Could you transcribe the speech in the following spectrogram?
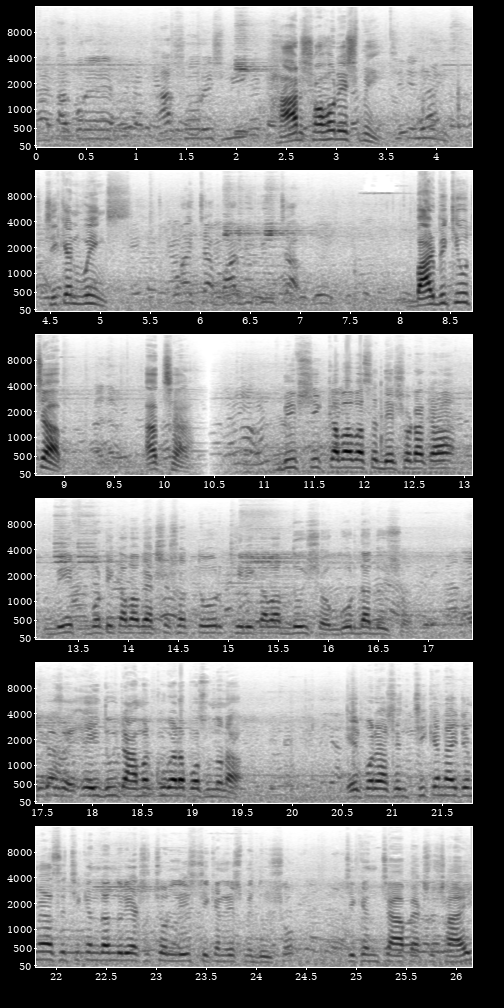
হ্যাঁ, হাড় সহ রেশমি চিকেন উইংস। বারবিকিউ চাপ। আচ্ছা। বিফ শিক কাবাব আছে দেড়শো টাকা, বিফ বটি কাবাব একশো সত্তর, খিরি কাবাব দুইশো, গুর্দা দুইশো। ঠিক আছে? এই দুইটা আমার খুব একটা পছন্দ না। এরপরে আসেন চিকেন আইটেমে আছে চিকেন তান্দুরি একশো চল্লিশ, চিকেন রেশমি দুইশো, চিকেন চাপ একশো ষাট,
